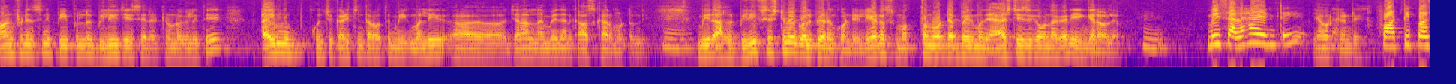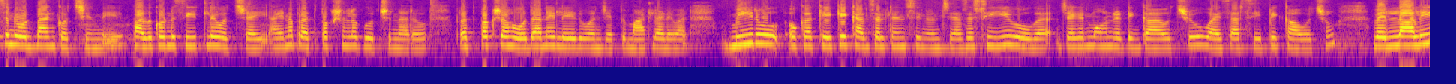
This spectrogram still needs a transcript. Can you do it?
కాన్ఫిడెన్స్ని పీపుల్లో బిలీవ్ చేసేటట్టు ఉండగలిగితే టైం కొంచెం గడిచిన తర్వాత మీకు మళ్ళీ జనాలు నమ్మేదానికి ఆస్కారం ఉంటుంది. మీరు అసలు బిలీఫ్ సిస్టమే కోల్పోయారు అనుకోండి లీడర్స్ మొత్తం నూట డెబ్బై ఐదు మంది ఉన్నా కానీ ఏం గెలవలేవు Hmm. మీ సలహా ఏంటి? ఎవరికండి? ఫార్టీ పర్సెంట్ ఓట్ బ్యాంక్ వచ్చింది. పదకొండు సీట్లే వచ్చాయి. అయినా ప్రతిపక్షంలో కూర్చున్నారు. ప్రతిపక్ష హోదానే లేదు అని చెప్పి మాట్లాడేవాళ్ళు. మీరు ఒక కేకే కన్సల్టెన్సీ నుంచి యాజ్ అ సీఈఓగా జగన్మోహన్ రెడ్డికి కావచ్చు వైఎస్ఆర్సీపీకి కావచ్చు వెళ్ళాలి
